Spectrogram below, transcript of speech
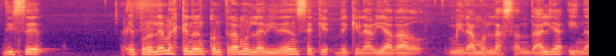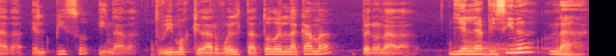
Dice, el problema es que no encontramos la evidencia que- de que le había dado. Miramos la sandalia y nada, el piso y nada. Tuvimos que dar vuelta todo en la cama, pero nada. Y en la piscina, nada.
